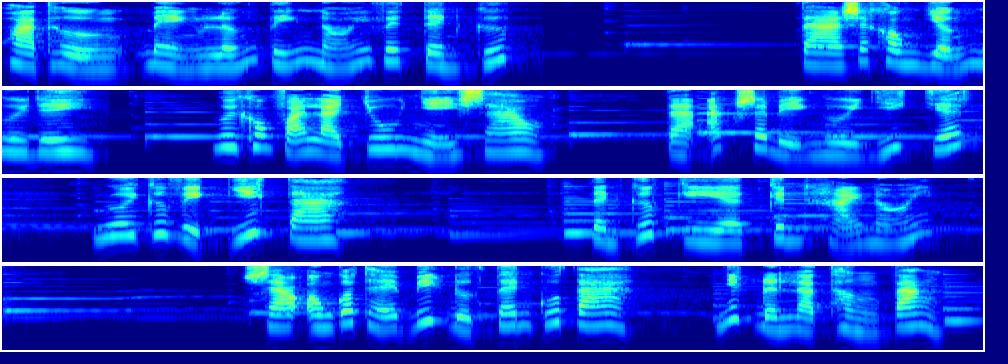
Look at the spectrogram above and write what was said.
hòa thượng bèn lớn tiếng nói với tên cướp ta sẽ không dẫn ngươi đi ngươi không phải là chu nhị sao ta ắt sẽ bị người giết chết. Ngươi cứ việc giết ta. Tên cướp kia kinh hãi nói. Sao ông có thể biết được tên của ta? Nhất định là thần tăng.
